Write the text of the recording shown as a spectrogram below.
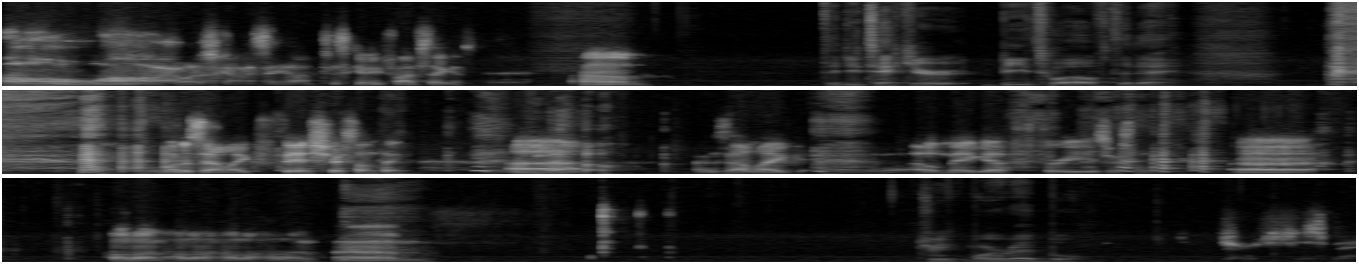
oh wow, I was gonna say oh, just give me five seconds. Um, did you take your b12 today what is that like fish or something? Uh, no. Is that like omega threes or something? Uh, hold on, hold on, hold on, hold on. Um, drink more red bull church disband.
